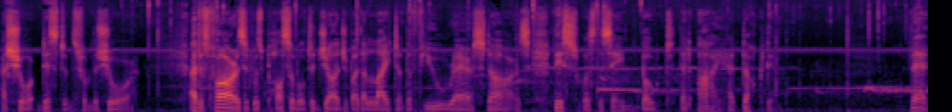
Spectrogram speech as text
a short distance from the shore. And as far as it was possible to judge by the light of the few rare stars, this was the same boat that I had docked in. Then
